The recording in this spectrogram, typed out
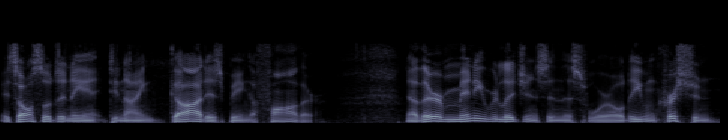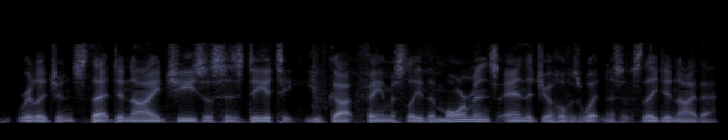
It's also deny, denying God as being a father. Now, there are many religions in this world, even Christian religions, that deny Jesus his deity. You've got famously the Mormons and the Jehovah's Witnesses. They deny that.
